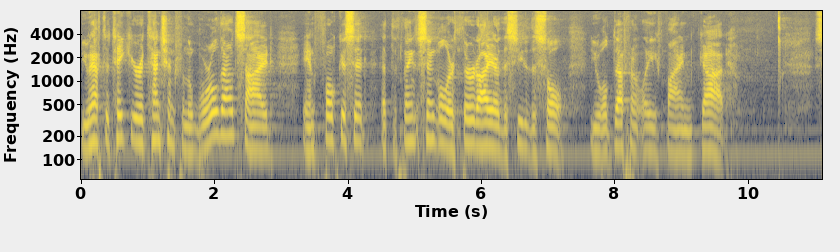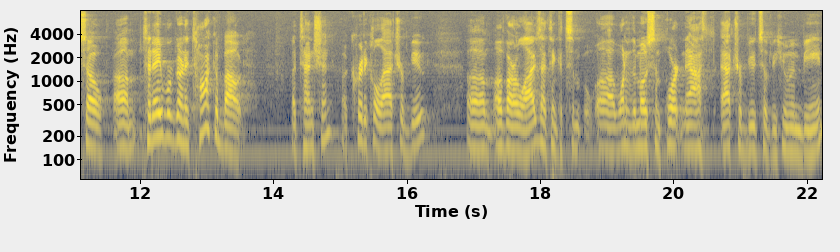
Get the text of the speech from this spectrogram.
you have to take your attention from the world outside and focus it at the thing, single or third eye or the seat of the soul. You will definitely find God. So um, today we're going to talk about attention, a critical attribute um, of our lives. I think it's uh, one of the most important attributes of a human being.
